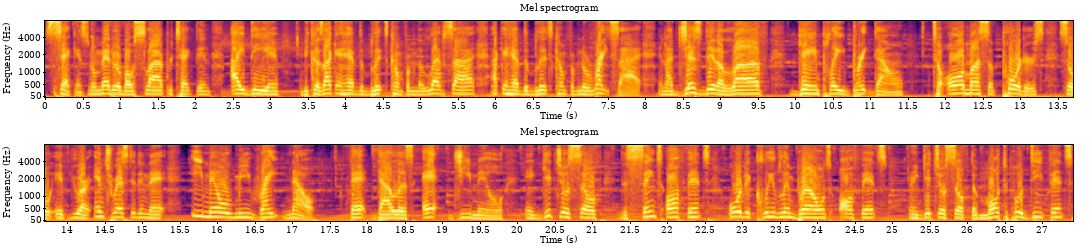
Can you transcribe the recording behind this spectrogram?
seconds. No matter about slide protecting, IDing, because I can have the blitz come from the left side, I can have the blitz come from the right side. And I just did a live gameplay breakdown to all my supporters. So if you are interested in that, email me right now phatdollaz at gmail and get yourself the Saints offense or the Cleveland Browns offense and get yourself the multiple defense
